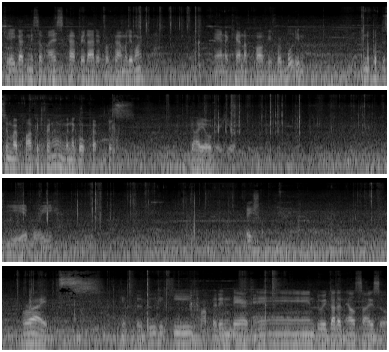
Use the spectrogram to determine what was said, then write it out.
Okay, got me some iced cafe latte for Family Mart and a can of coffee for Bulin. I'm gonna put this in my pocket for now. I'm gonna go prep this guy over here. Yeah, boy. Facial. Right. Get the doohickey, pop it in there, and we got an L size, so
